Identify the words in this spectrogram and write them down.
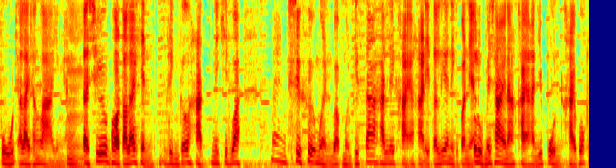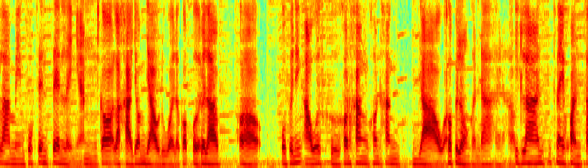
ฟู้ดอะไรทั้งหลายอย่างเงี้ยแต่ชื่อพอตอนแรกเห็น Wrinkle Hut นี่คิดว่า แม่งชื่อเหมือนแบบเหมือนพิซซ่าฮัทเลยขายอาหารอิตาเลียนอีกปะเนี่ยสรุปไม่ใช่นะ ขายอาหารญี่ปุ่น ขายพวกราเมงพวกเส้นๆอะไรเงี้ยอืมก็ราคาย่อมเยาวด้วย แล้วก็เปิดเวลาเอ่อ opening hours คือค่อนข้างค่อนข้างยาวอะก็ไปลองกันได้นะครับ อีกร้านในขวัญใจ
